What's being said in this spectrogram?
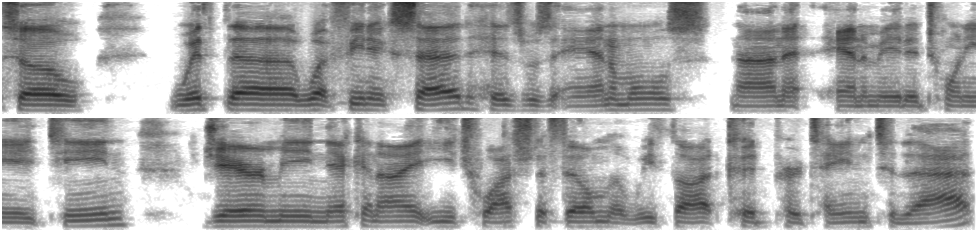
so with the what Phoenix said, his was Animals, non-animated 2018. Jeremy, Nick, and I each watched a film that we thought could pertain to that,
